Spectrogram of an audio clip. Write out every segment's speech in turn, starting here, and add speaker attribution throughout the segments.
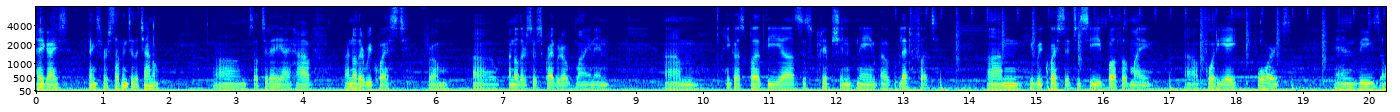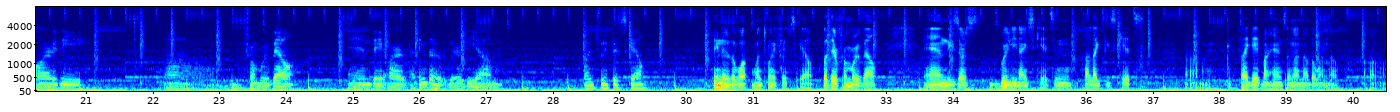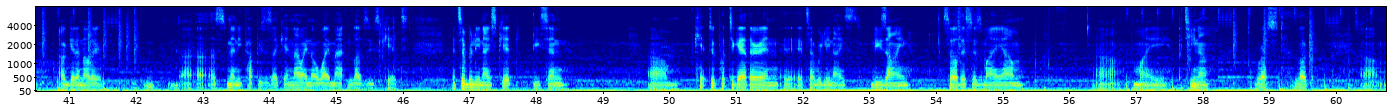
Speaker 1: Hey guys, thanks for stopping to the channel. Um, so today I have another request from uh, another subscriber of mine, and um, he goes by the uh, subscription name of Sledfoot. Um, he requested to see both of my uh, 48 Fords, and these are the uh, from Revell, and they are I think they're, they're the um, 125th scale I think they're the 125th scale, but they're from Revell. And these are really nice kits, and I like these kits. Um, if I get my hands on another one, I'll, I'll, I'll get another, uh, as many copies as I can. Now I know why Matt loves these kits. It's a really nice kit, decent um, kit to put together, and it's a really nice design. So this is my um, uh, my patina rust look um,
